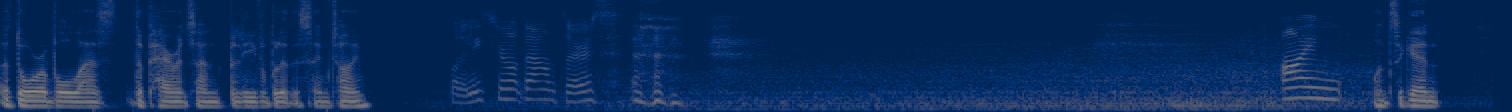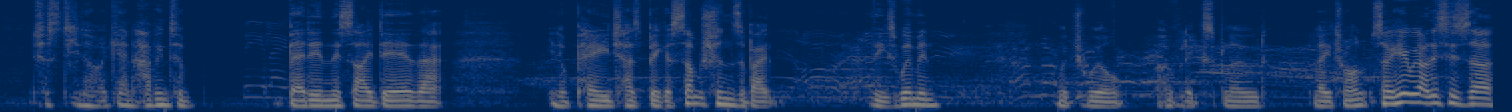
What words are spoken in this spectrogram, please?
adorable as the parents and believable at the same time. At least you're not dancers. I'm Once again, just, you know, again, having to bed in this idea that, you know, Paige has big assumptions about these women, which will hopefully explode later on. So here we are. This is, uh,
